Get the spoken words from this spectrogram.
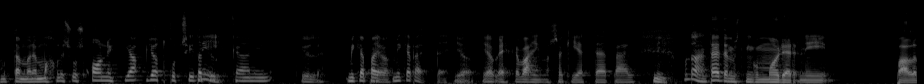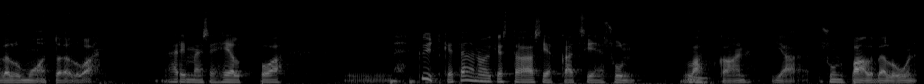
Mutta tämmöinen mahdollisuus on, ja jotkut siitä niin. tykkää, niin Kyllä. Mikä, pä- mikä päättää? Joo, ja ehkä vahingossakin jättää päälle. Niin. Mutta onhan tämä tämmöistä niin modernia palvelumuotoilua, äärimmäisen helppoa. Kytketään oikeastaan asiakkaat siihen sun. Lafkaan ja sun palveluun.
